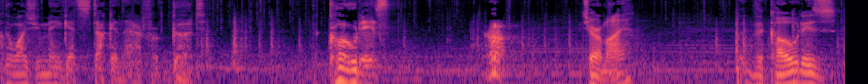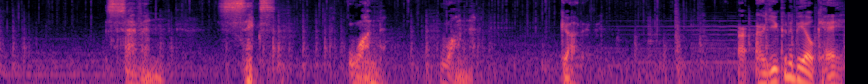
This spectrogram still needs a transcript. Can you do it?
Otherwise, you may get stuck in there for good. The code is. Jeremiah? The code is. Seven, six, one, one. Got it. Are, are you gonna be okay?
